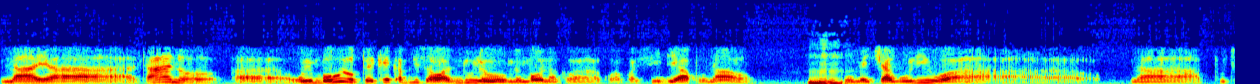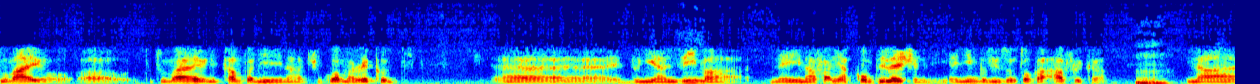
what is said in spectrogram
na ya tano uh, wimbo huyo pekee kabisa wa Ndule huo umemwona kwa, kwa kwa CD hapo nao mm. umechaguliwa na Putumayo. Uh, Putumayo ni company inachukua marecords Uh, dunia nzima na inafanya compilation ya nyimbo zilizotoka Afrika mm. na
